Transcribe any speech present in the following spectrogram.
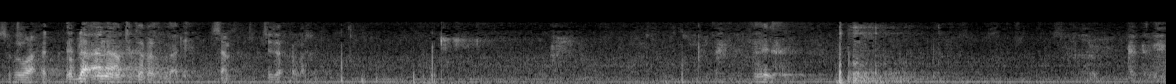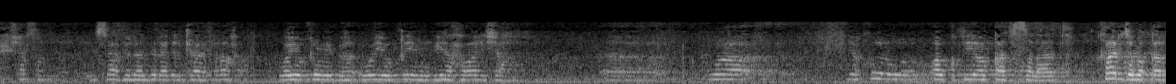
صفر واحد. لا أنا أعطيك الرقم بعدين. سم جزاك الله خير. شخص يسافر إلى البلاد الكافرة ويقيم بها, ويقيم بها حوالي شهر. آه، ويكون في أوقات الصلاة خارج مقر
